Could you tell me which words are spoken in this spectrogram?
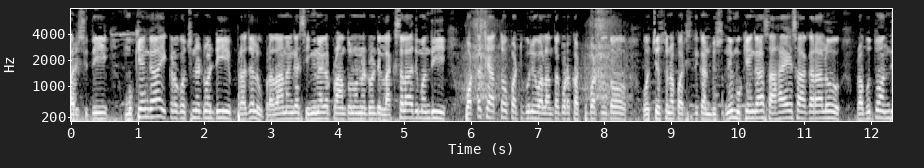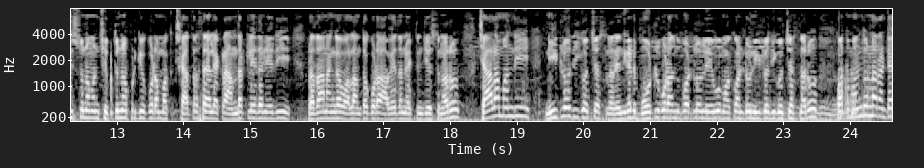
పరిస్థితి. ముఖ్యంగా ఇక్కడికి వచ్చినటువంటి ప్రజలు ప్రధానంగా సింగనగర్ ప్రాంతంలో ఉన్నటువంటి లక్షలాది మంది పొట్ట చేత్తో పట్టుకుని వాళ్ళంతా కూడా కట్టుబట్టలతో వచ్చేస్తున్న పరిస్థితి కనిపిస్తుంది. ముఖ్యంగా సహాయ సహకారాలు ప్రభుత్వం అందిస్తున్నామని చెప్తున్నప్పటికీ కూడా మాకు క్షేత్రస్థాయిలో ఎక్కడ అందట్లేదనేది ప్రధానంగా వాళ్ళంతా కూడా ఆవేదన వ్యక్తం చేస్తున్నారు. చాలా మంది నీటిలో దిగి వచ్చేస్తున్నారు ఎందుకంటే బోట్లు కూడా అందుబాటులో లేవు మాకు అంటూ నీటిలో దిగి వచ్చేస్తున్నారు కొంతమంది ఉన్నారంటే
